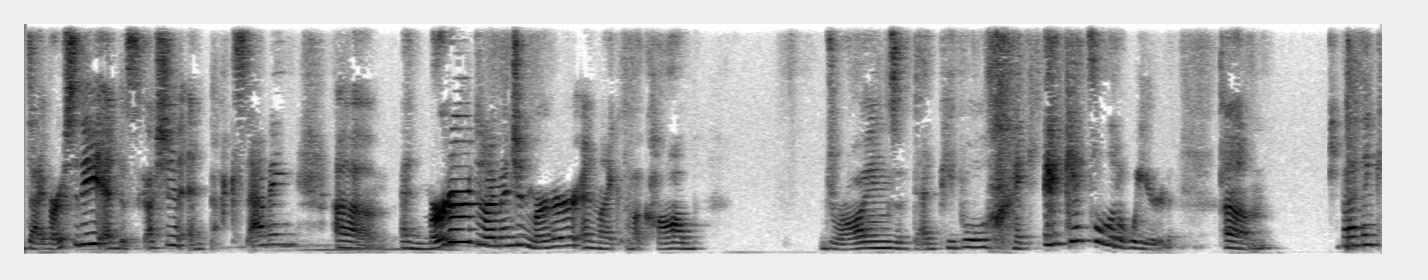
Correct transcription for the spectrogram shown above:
diversity and discussion and backstabbing um, and murder. Did I mention murder and like macabre drawings of dead people? Like it gets a little weird. Um, but I think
